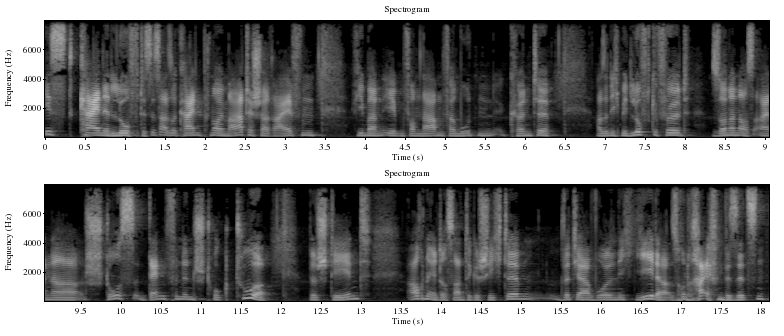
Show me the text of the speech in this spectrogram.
ist keine Luft. Es ist also kein pneumatischer Reifen, wie man eben vom Namen vermuten könnte. Also nicht mit Luft gefüllt, sondern aus einer stoßdämpfenden Struktur bestehend. Auch eine interessante Geschichte. Wird ja wohl nicht jeder so einen Reifen besitzen.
